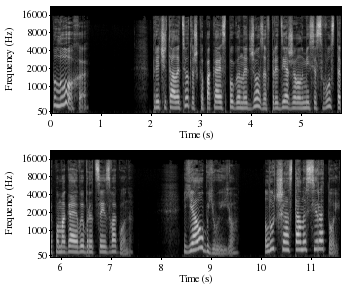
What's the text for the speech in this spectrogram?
плохо», причитала тетушка, пока испуганный Джозеф придерживал миссис Вустер, помогая выбраться из вагона. «Я убью ее. лучше останусь сиротой.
